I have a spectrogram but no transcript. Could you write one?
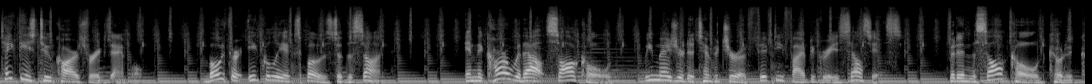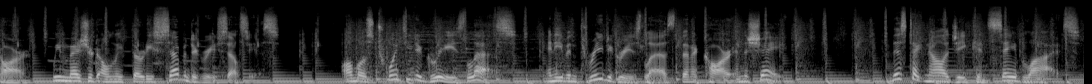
Take these two cars for example. Both are equally exposed to the sun. In the car without SolCold, we measured a temperature of 55 degrees Celsius. But in the SolCold coated car, we measured only 37 degrees Celsius, almost 20 degrees less, and even 3 degrees less than a car in the shade. This technology can save lives,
